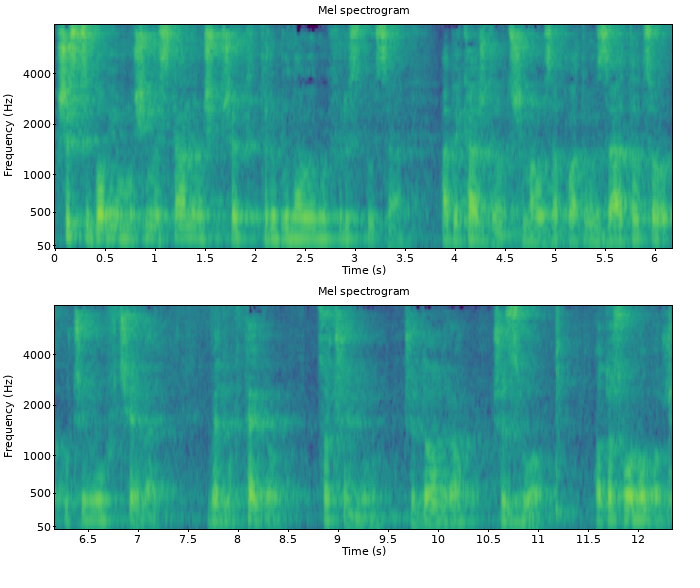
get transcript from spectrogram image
Wszyscy bowiem musimy stanąć przed Trybunałem Chrystusa, aby każdy otrzymał zapłatę za to, co uczynił w ciele, według tego, co czynił, czy dobro, czy zło. Oto Słowo Boże.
